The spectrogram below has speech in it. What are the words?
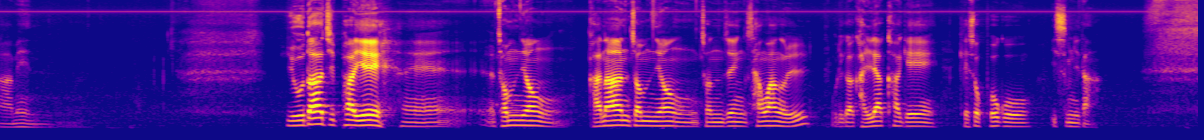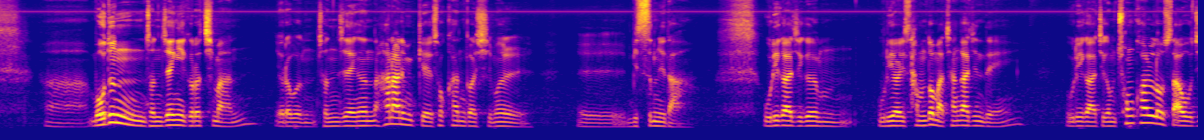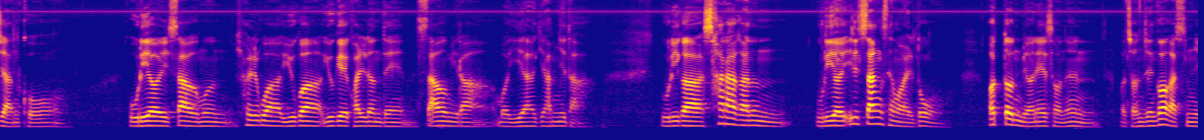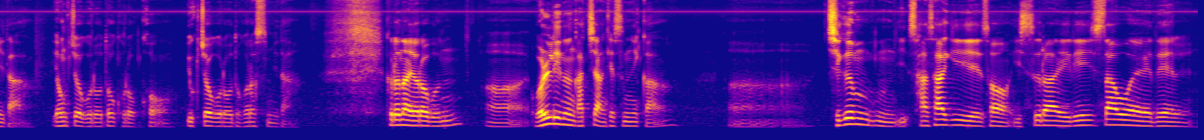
아멘. 유다 지파의 에, 점령 가나안 점령 전쟁 상황을 우리가 간략하게 계속 보고 있습니다. 아, 모든 전쟁이 그렇지만 여러분 전쟁은 하나님께 속한 것임을 에, 믿습니다. 우리가 지금 우리의 삶도 마찬가지인데 우리가 지금 총칼로 싸우지 않고 우리의 싸움은 혈과 육과 육에 관련된 싸움이라 뭐 이야기합니다. 우리가 살아가는 우리의 일상생활도 어떤 면에서는 뭐 전쟁과 같습니다. 영적으로도 그렇고 육적으로도 그렇습니다. 그러나 여러분 어, 원리는 같지 않겠습니까? 어, 지금 이 사사기에서 이스라엘이 싸워야 될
